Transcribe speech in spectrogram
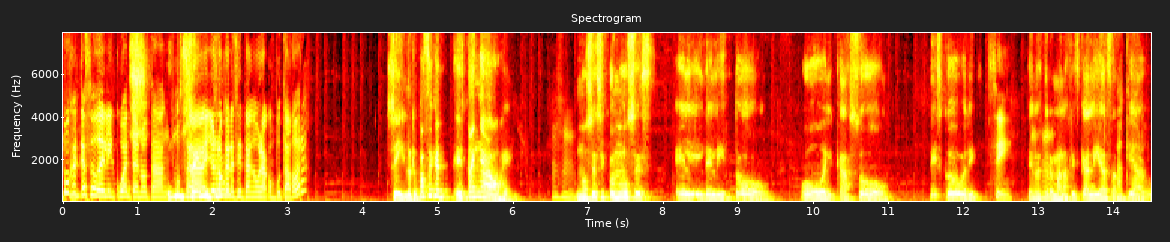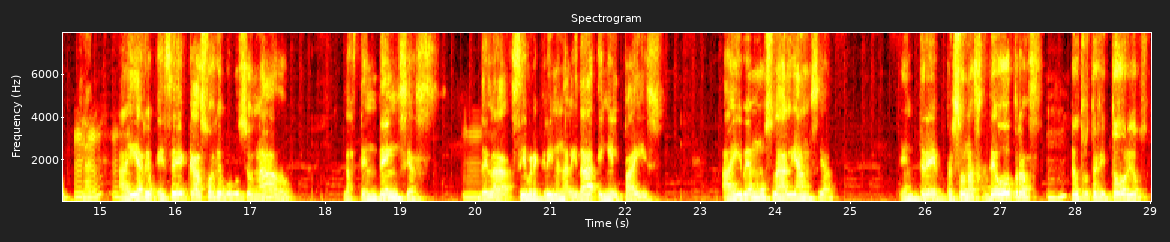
Porque que esos delincuentes no están, o sea, ellos lo que necesitan es una computadora. sí, lo que pasa es que está en auge. No sé si conoces el delito o el caso Discovery Sí. de nuestra hermana Fiscalía Santiago. Claro. Ahí ese caso ha revolucionado las tendencias de la cibercriminalidad en el país. Ahí vemos la alianza entre personas de otras de otros territorios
